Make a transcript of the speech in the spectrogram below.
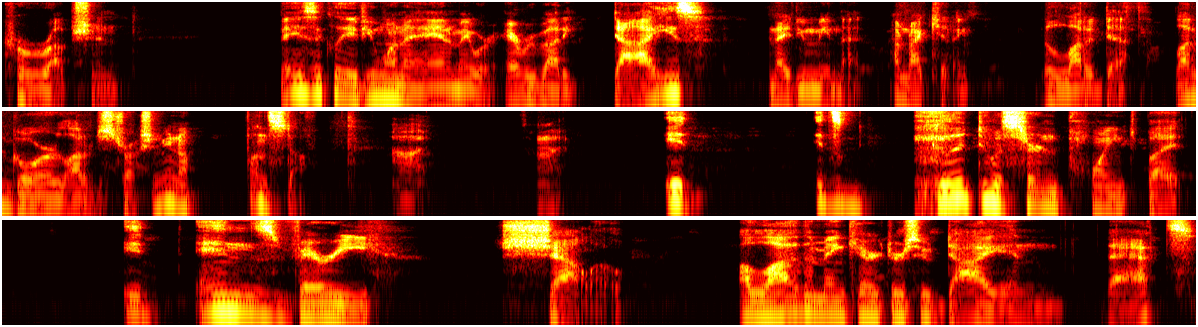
corruption. Basically, if you want an anime where everybody dies, and I do mean that, I'm not kidding. A lot of death, a lot of gore, a lot of destruction, you know, fun stuff. Hot. It's hot. it it's good to a certain point, but it ends very shallow. A lot of the main characters who die in that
